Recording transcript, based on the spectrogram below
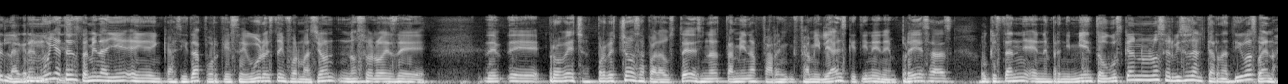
es la gran Muy atentos también allí en, en casita, porque seguro esta información no solo es de, provecho, provechosa para ustedes, sino también a fam- familiares que tienen empresas o que están en emprendimiento o buscan unos servicios alternativos. Bueno,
